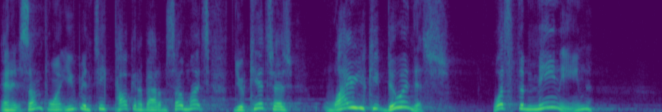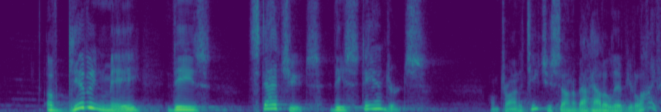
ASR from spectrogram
And at some point, you've been te- talking about them so much, your kid says, Why do you keep doing this? What's the meaning of giving me these statutes, these standards? I'm trying to teach you, son, about how to live your life.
